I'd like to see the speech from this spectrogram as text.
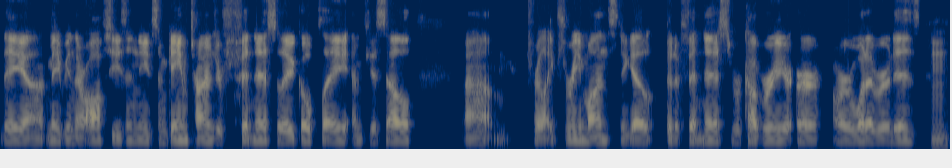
they uh, maybe in their off season need some game times or fitness, so they go play NPSL um, for like three months to get a bit of fitness recovery or or, or whatever it is. Mm.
